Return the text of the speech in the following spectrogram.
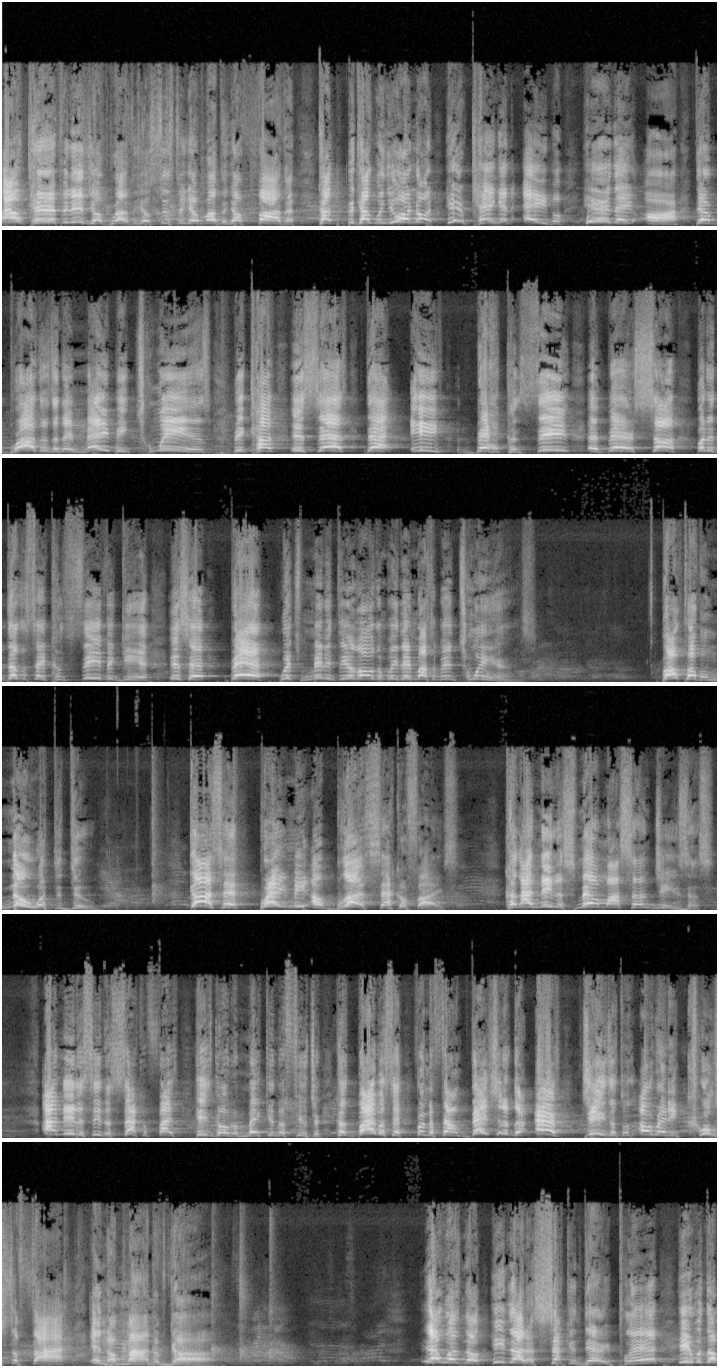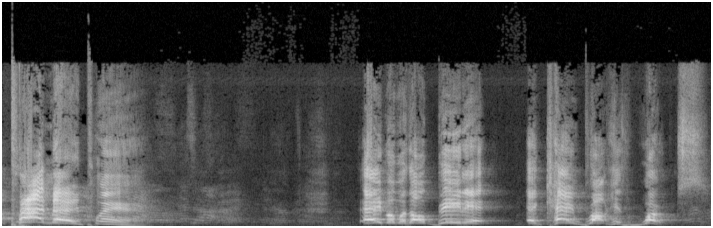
I don't care if it is your brother, your sister, your mother, your father. Because when you are known, here Cain and Abel, here they are. They're brothers and they may be twins because it says that Eve conceived and bare son, but it doesn't say conceive again. It said bear, which many theologians believe they must have been twins. Both of them knew what to do. God said, Bring me a blood sacrifice because I need to smell my son Jesus. I need to see the sacrifice he's going to make in the future. Because Bible said from the foundation of the earth, Jesus was already crucified in the mind of God. There was no, he's not a secondary plan. He was a primary plan. Abel was obedient and Cain brought his works.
